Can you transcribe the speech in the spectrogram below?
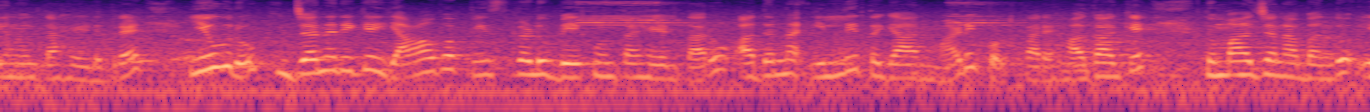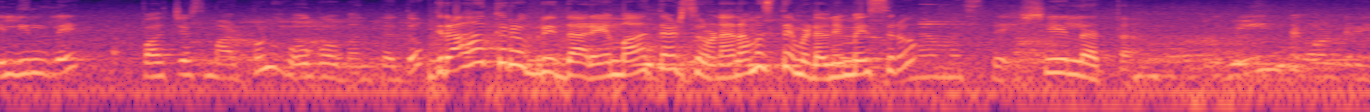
ಏನು ಅಂತ ಹೇಳಿದರೆ ಇವರು ಜನರಿಗೆ ಯಾವ ಪೀಸ್ಗಳು ಬೇಕು ಅಂತ ಹೇಳ್ತಾರೋ ಅದನ್ನು ಇಲ್ಲಿ ತಯಾರು ಮಾಡಿ ಕೊಡ್ತಾರೆ. ಹಾಗಾಗಿ ತುಂಬ ಜನ ಬಂದು ಇಲ್ಲಿಂದಲೇ ಪರ್ಚೇಸ್ ಮಾಡ್ಕೊಂಡು ಹೋಗೋವಂಥದ್ದು. ಗ್ರಾಹಕರೊಬ್ಬರಿದ್ದಾರೆ ಮಾತಾಡ್ಸೋಣ. ನಮಸ್ತೆ ಮೇಡಮ್ ನಿಮ್ಮ ಹೆಸರು? ನಮಸ್ತೆ ಶ್ರೀಲತಾ ಏನು ತಗೊಂಡ್ರಿ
